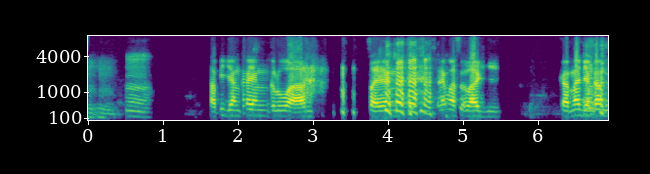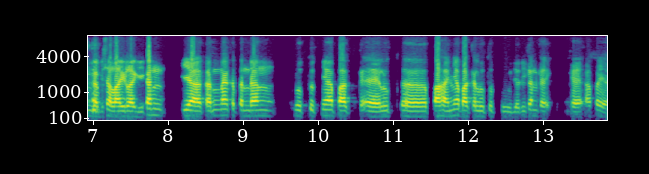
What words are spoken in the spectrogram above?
Mm-mm. Hmm. Tapi Jangka yang keluar. saya yang saya masuk lagi karena jangka nggak bisa lari lagi kan ya karena ketendang lututnya pakai eh, lut, eh, pahanya pakai lutut tuh jadi kan kayak kayak apa ya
